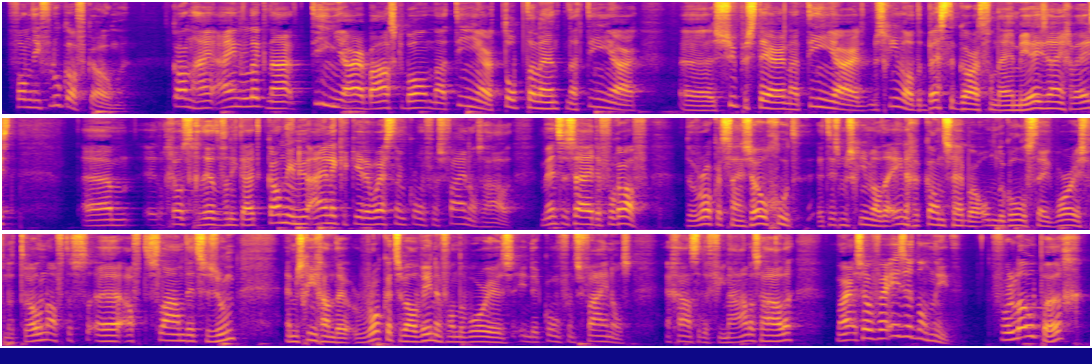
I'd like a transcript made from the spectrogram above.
van die vloek afkomen? Kan hij eindelijk na tien jaar basketbal, na tien jaar toptalent, na tien jaar uh, superster, na tien jaar misschien wel de beste guard van de NBA zijn geweest. Um, het grootste gedeelte van die tijd kan hij nu eindelijk een keer de Western Conference Finals halen. Mensen zeiden vooraf, de Rockets zijn zo goed. Het is misschien wel de enige kans hebben om de Golden State Warriors van de troon af te, uh, af te slaan dit seizoen. En misschien gaan de Rockets wel winnen van de Warriors in de Conference Finals en gaan ze de finales halen. Maar zover is het nog niet. Voorlopig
